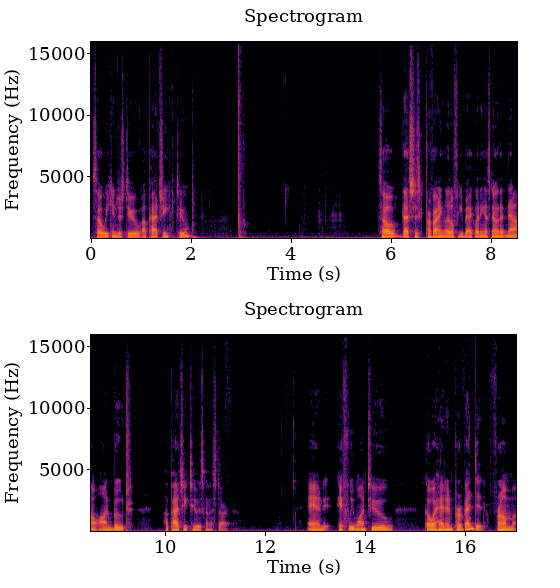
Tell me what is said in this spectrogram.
So we can just do Apache 2. So that's just providing a little feedback, letting us know that now on boot, Apache 2 is going to start. And if we want to go ahead and prevent it from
